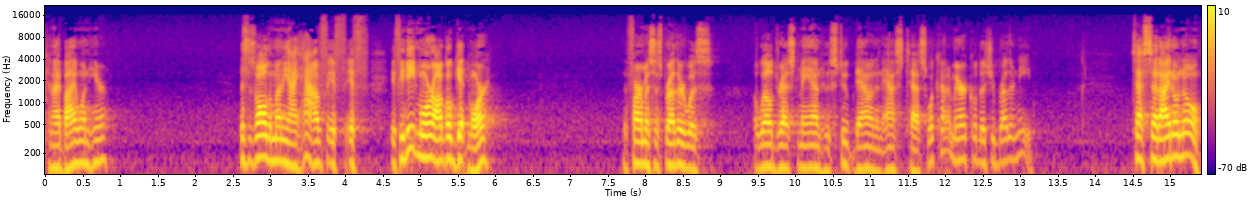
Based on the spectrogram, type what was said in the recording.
Can I buy one here? This is all the money I have. If, if, if you need more, I'll go get more. The pharmacist's brother was a well dressed man who stooped down and asked Tess, What kind of miracle does your brother need? Tess said, I don't know.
